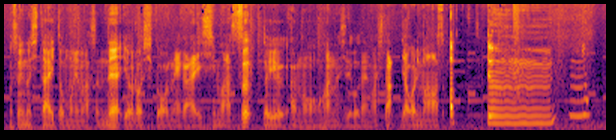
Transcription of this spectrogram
まあ、そういうのしたいと思いますんで、よろしくお願いします。という、あの、お話でございました。じゃあ終わります。あっ、ドゥーン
